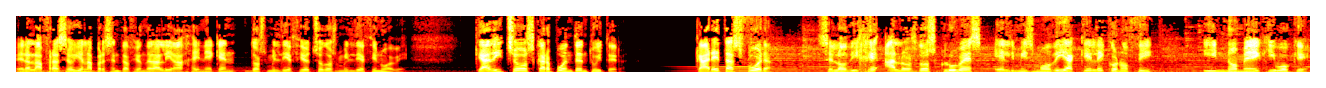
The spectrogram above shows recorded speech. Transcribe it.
Era la frase hoy en la presentación de la Liga Heineken 2018-2019. ¿Qué ha dicho Oscar Puente en Twitter? Caretas fuera. Se lo dije a los dos clubes el mismo día que le conocí. Y no me equivoqué.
